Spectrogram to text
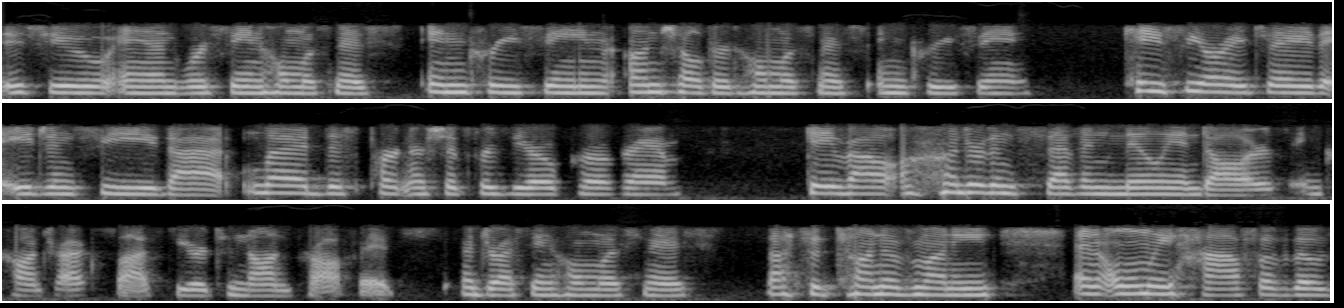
issue, and we're seeing homelessness increasing, unsheltered homelessness increasing. KCRHA, the agency that led this Partnership for Zero program, gave out $107 million in contracts last year to nonprofits addressing homelessness. That's a ton of money, and only half of those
